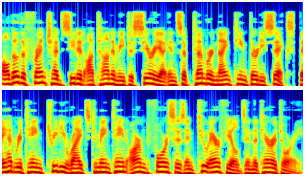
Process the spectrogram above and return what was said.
Although the French had ceded autonomy to Syria in September 1936, they had retained treaty rights to maintain armed forces and two airfields in the territory.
